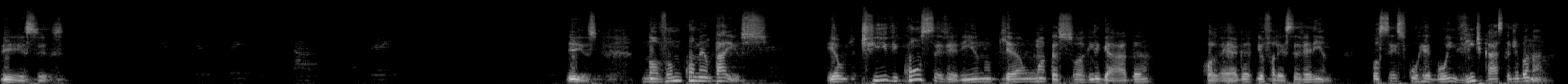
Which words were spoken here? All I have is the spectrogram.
Isso, isso. Isso. Nós vamos comentar isso. Eu tive com o Severino, que é uma pessoa ligada, colega, e eu falei, Severino, você escorregou em 20 cascas de banana.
